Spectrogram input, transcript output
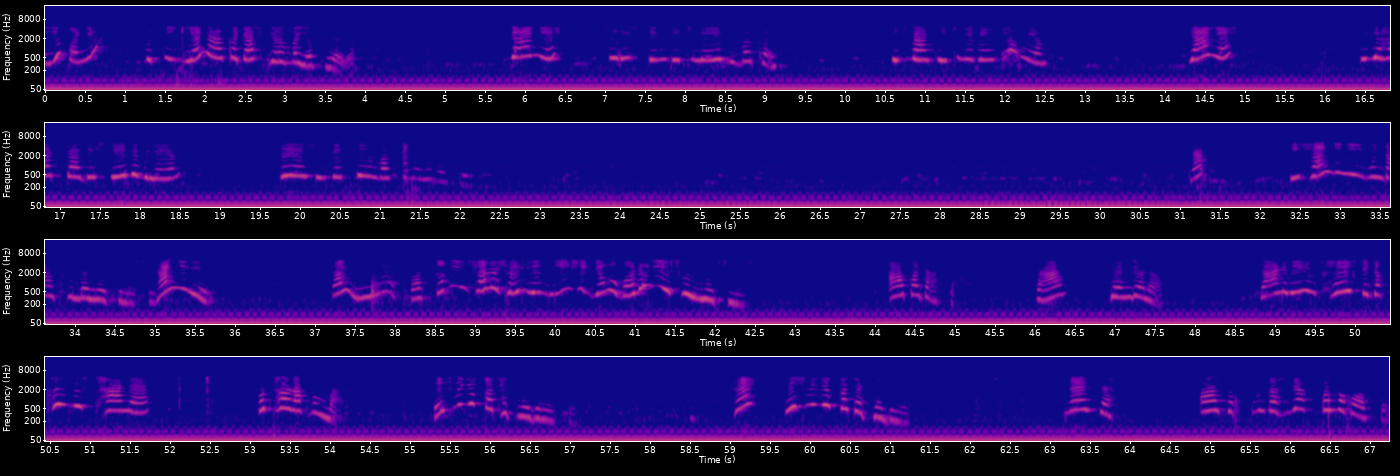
yapmıyorum. Bana fikir diyen arkadaşlarıma yapıyorum. Yani şu üstümdekilere bir bakın. Hiç ben tilkine benziyor muyum? Yani size hatta gösterebileyim. Durun siz bekleyin bak size ne göstereceğim. Bak. Hiç hanginiz bundan kullanıyorsunuz siz? Hanginiz? Ben? Başka bir insana söyleyebilirsiniz ama bana niye söylüyorsunuz? Arkadaşlar ben zenginim. Yani benim Face'de 43 tane fotoğrafım var. Hiç mi dikkat etmediniz siz? He? Hiç mi dikkat etmediniz? Arthur, montaje de Costa Rosa.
